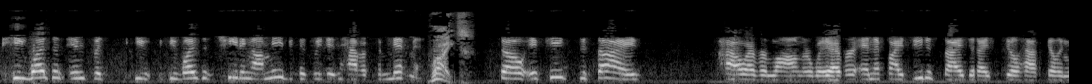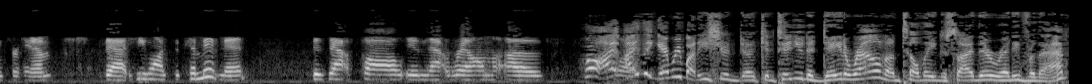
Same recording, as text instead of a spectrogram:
he wasn't infi- he he wasn't cheating on me because we didn't have a commitment. Right. So if he decides, however long or whatever, and if I do decide that I still have feelings for him, that he wants a commitment, does that fall in that realm of Well, I, I think everybody should uh, continue to date around until they decide they're ready for that,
